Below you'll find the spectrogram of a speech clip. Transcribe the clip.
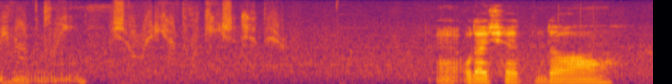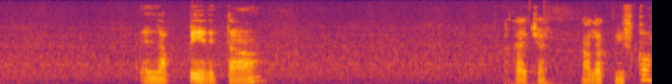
There's udaj się do La Pirta. Czekajcie, na lotnisko?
